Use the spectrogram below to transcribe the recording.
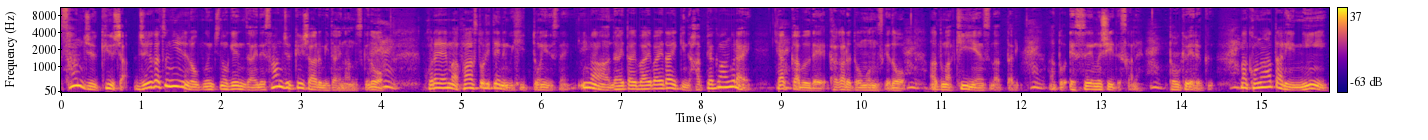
39社、10月26日の現在で39社あるみたいなんですけど、はい、これ、まあ、ファーストリテイリング筆頭にですね、今、大体売買代金で800万ぐらい、100株でかかると思うんですけど、はい、あと、まあ、キーエンスだったり、はい、あと SMC ですかね、東京エレク。まあ、このあたりに、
